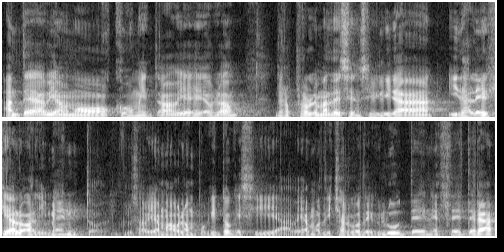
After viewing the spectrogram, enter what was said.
Antes habíamos comentado, había hablado de los problemas de sensibilidad y de alergia a los alimentos incluso habíamos hablado un poquito que si habíamos dicho algo de gluten, etcétera.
